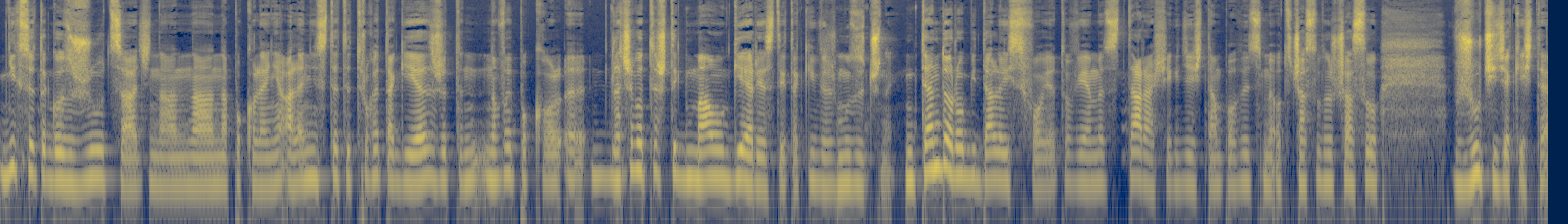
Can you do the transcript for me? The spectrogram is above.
nie chcę tego zrzucać na, na, na pokolenia, ale niestety trochę tak jest, że ten nowe pokolenie, dlaczego też tych mało gier jest tych takich, wiesz, muzycznych. Nintendo robi dalej swoje, to wiemy, stara się gdzieś tam powiedzmy od czasu do czasu wrzucić jakieś te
